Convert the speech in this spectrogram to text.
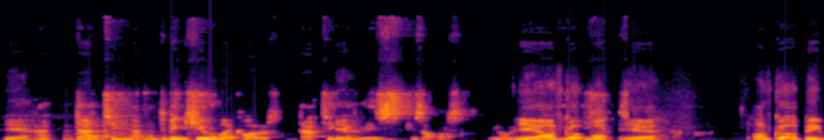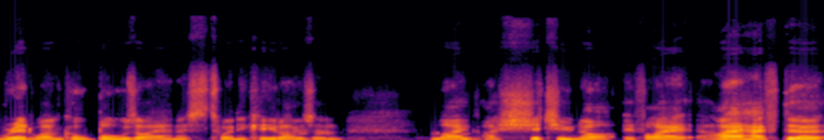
yeah And that thing, uh, the big cube, I call it, that thing Yeah. is, is awesome. You know, yeah you- i've got you one yeah i've got a big red one called bullseye and it's 20 kilos and like i shit you not if i i have to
